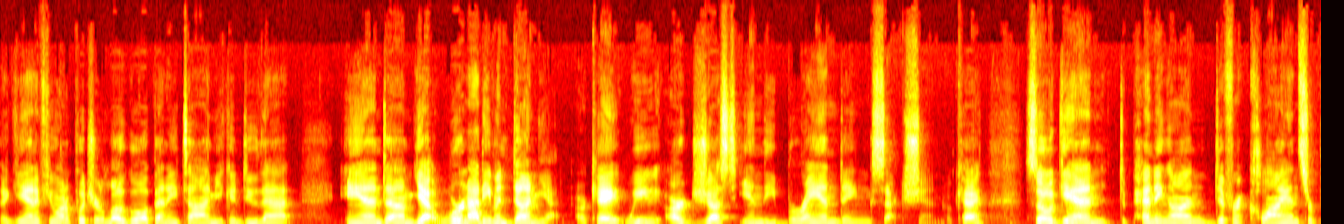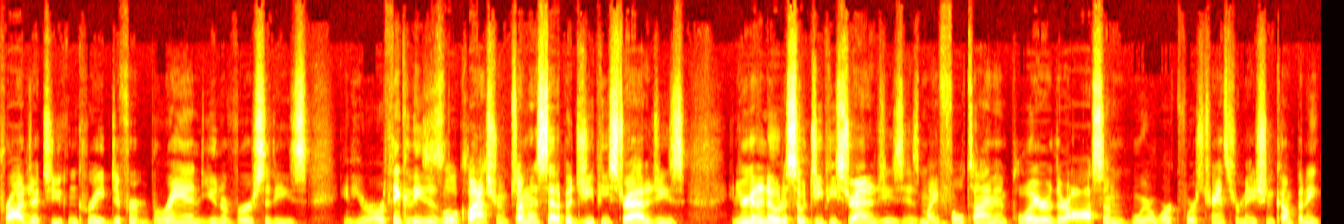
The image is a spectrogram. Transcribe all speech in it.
Again, if you want to put your logo up anytime, you can do that. And um, yeah, we're not even done yet. Okay. We are just in the branding section. Okay. So again, depending on different clients or projects, you can create different brand universities in here, or think of these as little classrooms. So I'm going to set up a GP Strategies, and you're going to notice. So GP Strategies is my mm-hmm. full-time employer. They're awesome. We're a workforce transformation company.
